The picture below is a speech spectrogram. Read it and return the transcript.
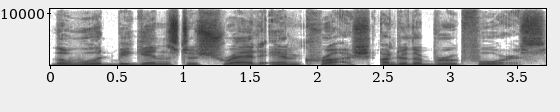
the wood begins to shred and crush under the brute force.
